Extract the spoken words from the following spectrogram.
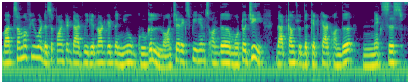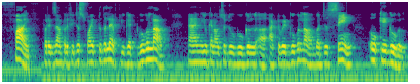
but some of you were disappointed that we did not get the new Google launcher experience on the Moto G that comes with the KitKat on the Nexus 5. For example, if you just swipe to the left you get Google Now and you can also do Google uh, activate Google Now but just saying okay Google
